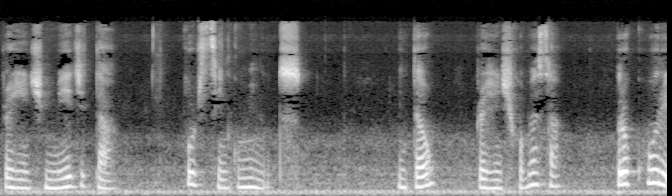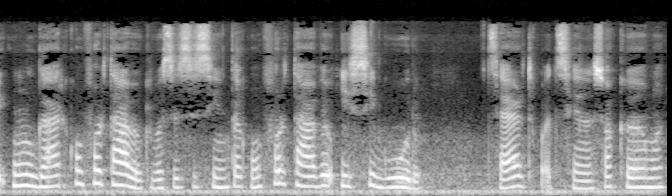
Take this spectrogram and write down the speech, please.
para a gente meditar por cinco minutos. Então, para a gente começar, procure um lugar confortável, que você se sinta confortável e seguro, certo? Pode ser na sua cama,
